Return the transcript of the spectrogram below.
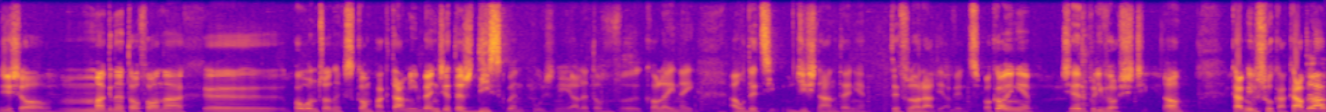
dziś o magnetofonach yy, połączonych z kompaktami, będzie też Discman później, ale to w kolejnej audycji, dziś na antenie Tyfloradia, więc spokojnie, cierpliwości. No, Kamil szuka kabla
